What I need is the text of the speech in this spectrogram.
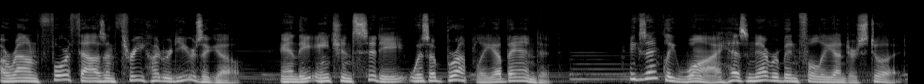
around 4,300 years ago, and the ancient city was abruptly abandoned. Exactly why has never been fully understood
